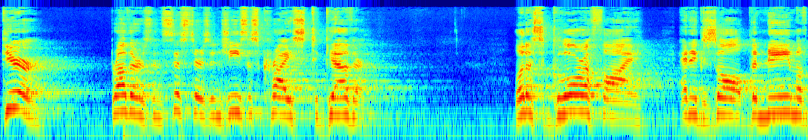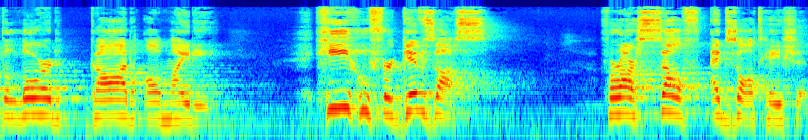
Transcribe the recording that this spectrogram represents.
Dear brothers and sisters in Jesus Christ, together, let us glorify and exalt the name of the Lord God Almighty. He who forgives us for our self exaltation,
